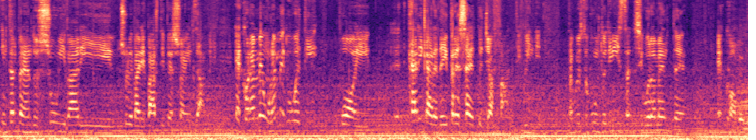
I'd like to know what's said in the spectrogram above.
intervenendo vari, sulle varie parti personalizzabili e con M1 e M2 ti puoi eh, caricare dei preset già fatti, quindi da questo punto di vista sicuramente è comodo.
